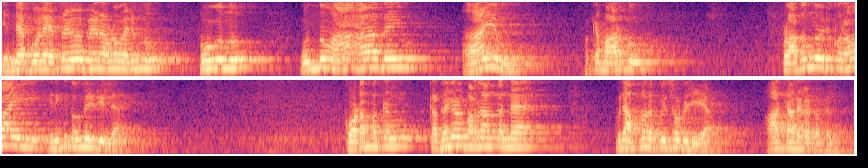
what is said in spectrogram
എന്നെപ്പോലെ എത്രയോ പേർ അവിടെ വരുന്നു പോകുന്നു. ഒന്നും ആകാതെയും ആയും ഒക്കെ മാറുന്നു. അപ്പോൾ അതൊന്നും ഒരു കുറവായി എനിക്ക് തോന്നിയിട്ടില്ല. കോടമ്പക്കം കഥകൾ പറഞ്ഞാൽ തന്നെ ഒരു അമ്പത് എപ്പിസോഡ് ചെയ്യാം ആ കാലഘട്ടത്തിൽ.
